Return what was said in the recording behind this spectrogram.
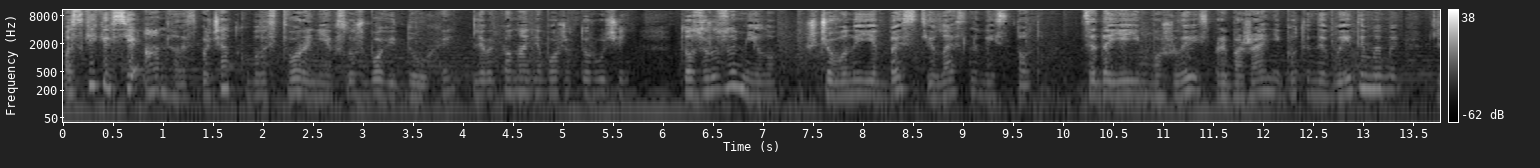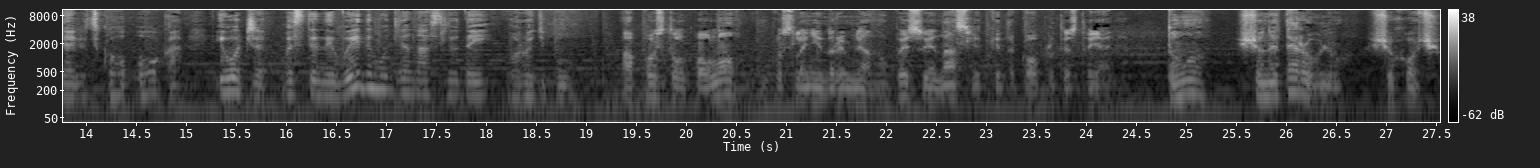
Оскільки всі ангели спочатку були створені як службові духи для виконання Божих доручень, то зрозуміло, що вони є безтілесними істотами. Це дає їм можливість при бажанні бути невидимими для людського ока і, отже, вести невидиму для нас людей боротьбу. Апостол Павло у посланні до римлян описує наслідки такого протистояння. Тому, що не те роблю, що хочу,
